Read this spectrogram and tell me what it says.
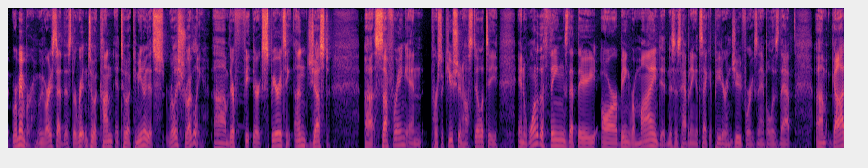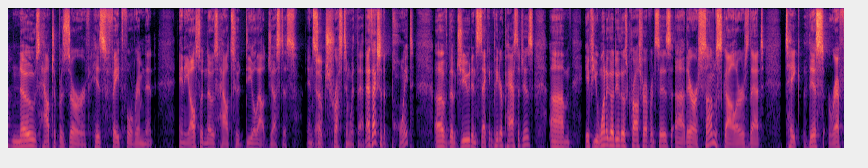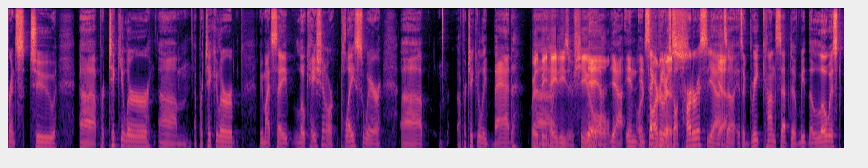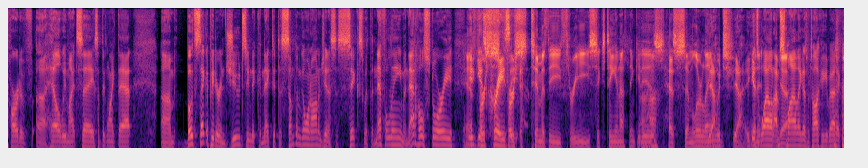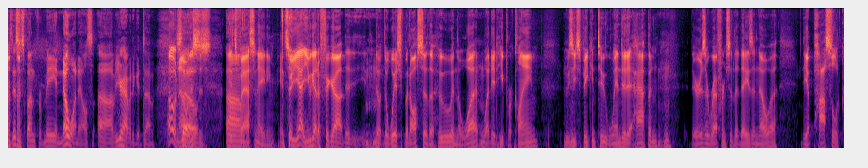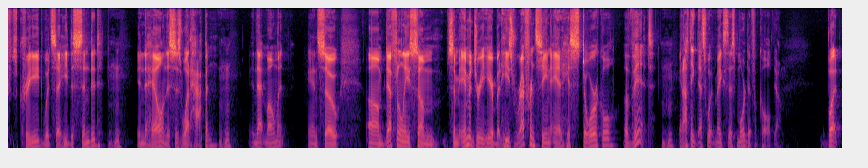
remember, we've already said this. They're written to a con, to a community that's really struggling. Um, they're they're experiencing unjust uh, suffering and persecution and hostility. And one of the things that they are being reminded, and this is happening in Second Peter and Jude, for example, is that um, God knows how to preserve His faithful remnant, and He also knows how to deal out justice. And so trust him with that. That's actually the point of the Jude and Second Peter passages. Um, if you want to go do those cross references, uh, there are some scholars that take this reference to a particular um, a particular we might say location or place where uh, a particularly bad whether it be uh, Hades or Sheol. Yeah, yeah. yeah. In, in Second Peter, it's called Tartarus. Yeah, yeah, it's a it's a Greek concept of the lowest part of uh, hell, we might say, something like that. Um, both Second Peter and Jude seem to connect it to something going on in Genesis six with the Nephilim and that whole story. Yeah, it gets first, crazy. First Timothy three sixteen, I think it uh-huh. is, has similar language. Yeah, yeah it gets wild. I'm yeah. smiling as we're talking about it because this is fun for me and no one else. Uh, you're having a good time. Oh no, so, this is it's um, fascinating. And so, yeah, you got to figure out the, mm-hmm. the, the which, but also the who and the what. Mm-hmm. What did he proclaim? Who's he mm-hmm. speaking to? When did it happen? Mm-hmm. There is a reference to the days of Noah the Apostle Creed would say he descended mm-hmm. into hell, and this is what happened mm-hmm. in that moment. And so, um, definitely some some imagery here, but he's referencing a historical event, mm-hmm. and I think that's what makes this more difficult. Yeah. But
